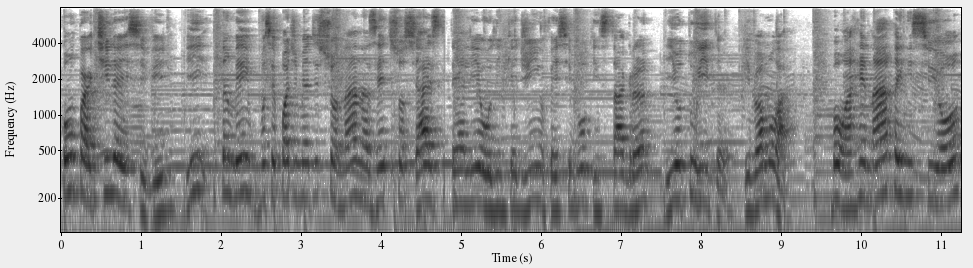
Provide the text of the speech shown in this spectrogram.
compartilha esse vídeo e também você pode me adicionar nas redes sociais, tem ali o LinkedIn, o Facebook, Instagram e o Twitter. E vamos lá. Bom, a Renata iniciou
